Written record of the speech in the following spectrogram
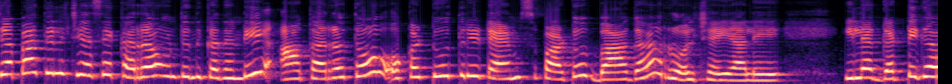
చపాతీలు చేసే కర్ర ఉంటుంది కదండి ఆ కర్రతో ఒక టూ త్రీ టైమ్స్ పాటు బాగా రోల్ చేయాలి. ఇలా గట్టిగా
